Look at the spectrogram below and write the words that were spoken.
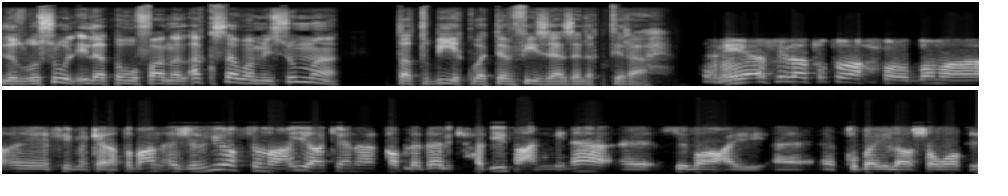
للوصول إلى طوفان الأقصى ومن ثم تطبيق وتنفيذ هذا الاقتراح؟ يعني هي أسئلة تطرح ربما آه، في مكانها. طبعا الجزيرة الصناعية كان قبل ذلك حديث عن ميناء آه، صناعي آه، قبيل شواطئ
